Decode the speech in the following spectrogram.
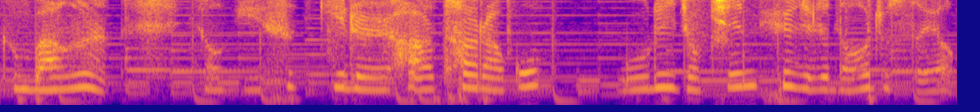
금방은 여기 습기를 하- 하라고 물이 적신 휴지를 넣어줬어요.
